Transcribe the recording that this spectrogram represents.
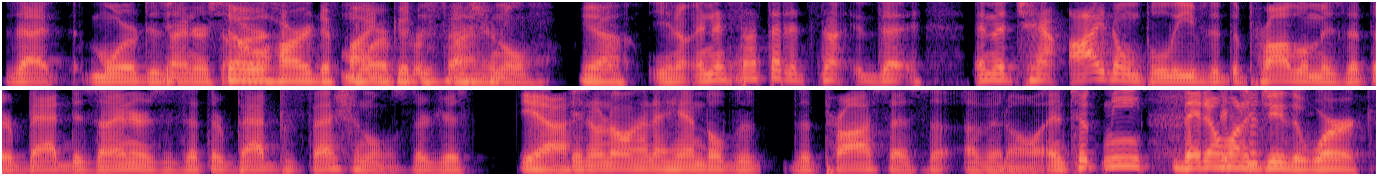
that more designers so aren't hard to find good professional. designers. Yeah. you know, and it's not that it's not that. And the chat, I don't believe that the problem is that they're bad designers. Is that they're bad professionals. They're just Yeah. They don't know how to handle the the process of it all. And it took me. they don't want to do the work.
